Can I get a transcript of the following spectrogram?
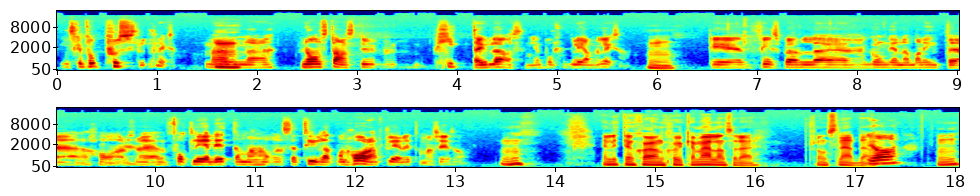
man ska få pusslet liksom. Men eh, någonstans, du hittar ju lösningen på problemen liksom. Mm. Det finns väl eh, gånger när man inte har eh, fått ledigt, där man har sett till att man har haft ledigt om man säger så. Mm. En liten skön sjukanmälan sådär, från snedden. Ja, Mm.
